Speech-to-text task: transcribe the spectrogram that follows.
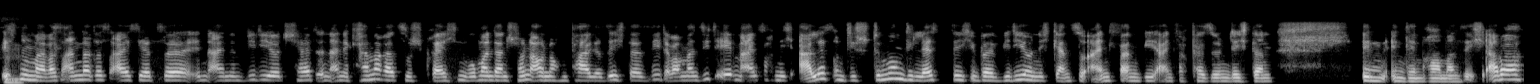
ist mhm. nun mal was anderes als jetzt äh, in einem Videochat in eine Kamera zu sprechen, wo man dann schon auch noch ein paar Gesichter sieht. Aber man sieht eben einfach nicht alles und die Stimmung, die lässt sich über Video nicht ganz so einfangen wie einfach persönlich dann in, in dem Raum an sich. Aber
